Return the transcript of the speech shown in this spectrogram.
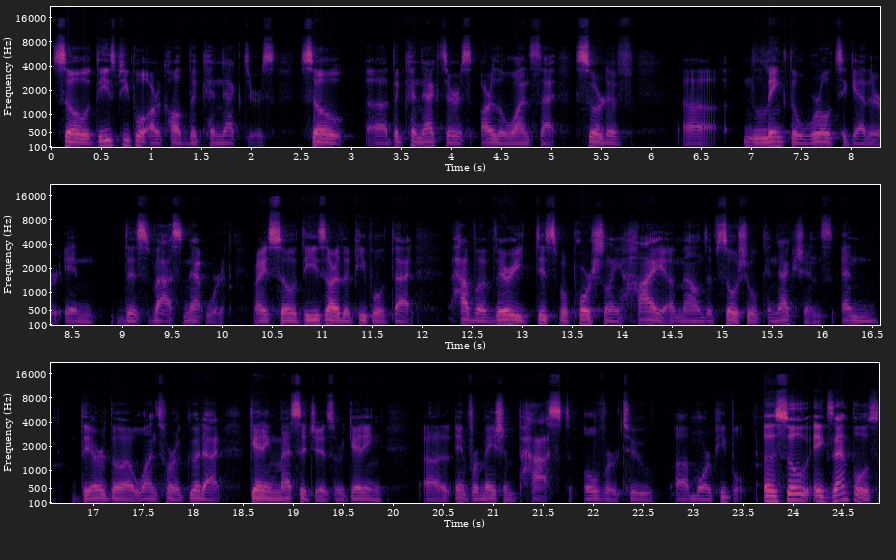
So these people are called the connectors. So uh, the connectors are the ones that sort of uh, link the world together in this vast network, right? So these are the people that have a very disproportionately high amount of social connections, and they're the ones who are good at getting messages or getting uh, information passed over to uh, more people. Uh, so examples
